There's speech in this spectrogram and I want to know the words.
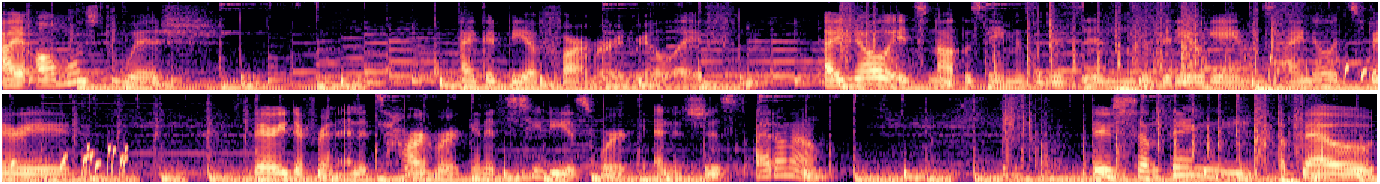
I almost wish I could be a farmer in real life. I know it's not the same as it is in the video games. I know it's very, very different and it's hard work and it's tedious work and it's just, I don't know. There's something about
